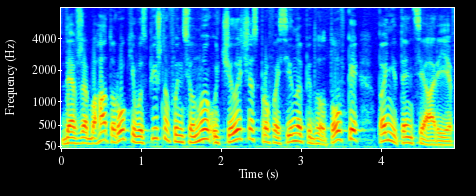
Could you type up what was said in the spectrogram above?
де вже багато років успішно функціонує училище з професійної підготовки пенітенціаріїв.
